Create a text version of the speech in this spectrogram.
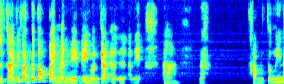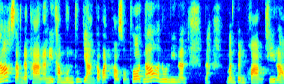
สุดท้ายพี่วันก็ต้องไปแมนเนจเองเหมือนกันเออเอออันนี้อ่า นะทำตรงนี้เนาะสังฆทานอันนี้ทำบุญทุกอย่างกับวัดเขาสมโพธิเนาะนู่นนี่นั่นนะมันเป็นความที่เรา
